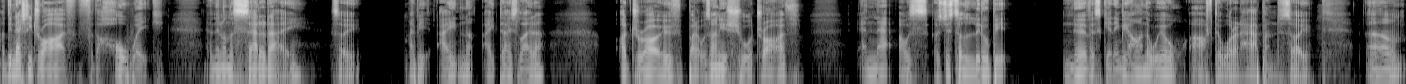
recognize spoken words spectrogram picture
I didn't actually drive for the whole week, and then on the Saturday, so maybe eight eight days later, I drove, but it was only a short drive, and that I was I was just a little bit nervous getting behind the wheel after what had happened. So um,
